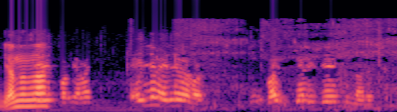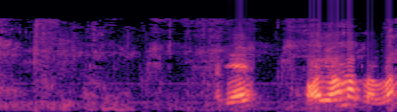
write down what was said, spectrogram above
Yanın lan. Evet, bak yanacak. Elleme, elleme bak. Bak gel izleyelim bunları. De. Aa yanmadılar lan.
